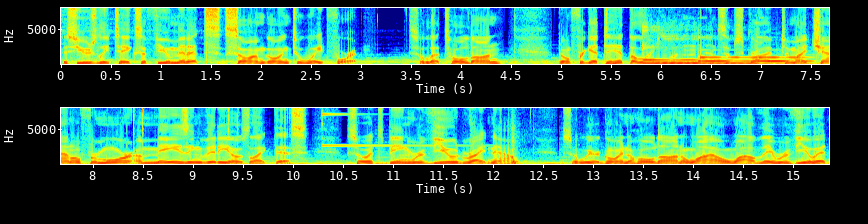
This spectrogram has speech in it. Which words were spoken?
This usually takes a few minutes, so I'm going to wait for it. So let's hold on. Don't forget to hit the like button and subscribe to my channel for more amazing videos like this. So it's being reviewed right now. So we are going to hold on a while while they review it.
